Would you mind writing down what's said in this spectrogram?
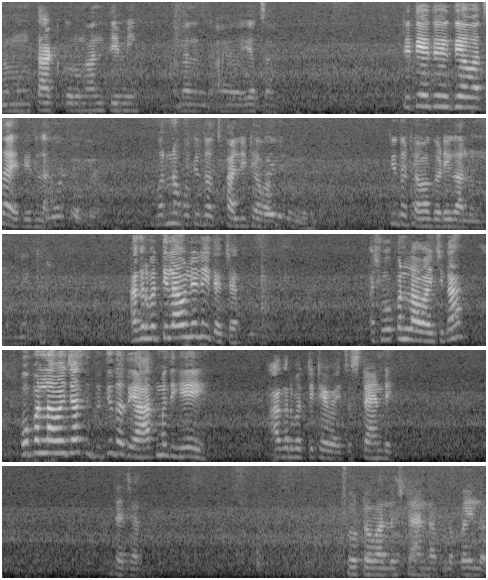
मग ताट करून आणते मी याचा. ते ते देवाचा आहे तिथला. बरं नको तिथंच खाली ठेवा. तिथं ठेवा गडी घालून मग नाहीतर. अगरबत्ती लावलेली त्याच्यात? अशी ओपन लावायची का? ओपन लावायची असते तर तिथं ते आतमध्ये हे अगरबत्ती ठेवायचं स्टँड आहे. त्याच्यात. छोटं वालं स्टँड आपलं पहिलं.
